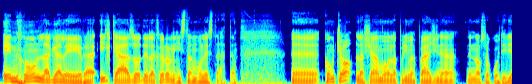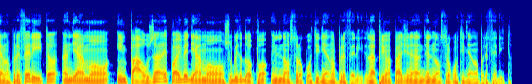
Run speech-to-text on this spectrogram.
e non la galera, il caso della cronista molestata. Eh, con ciò lasciamo la prima pagina del nostro quotidiano preferito, andiamo in pausa e poi vediamo subito dopo la prima pagina del nostro quotidiano preferito.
